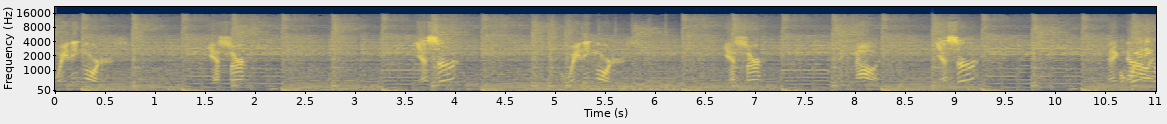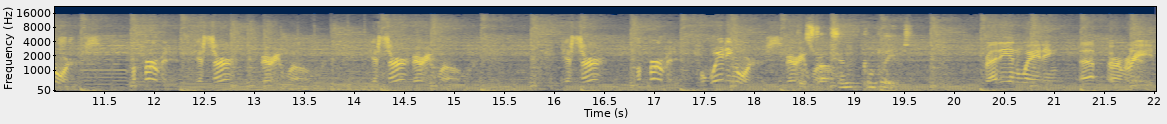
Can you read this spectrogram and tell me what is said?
Awaiting orders. Yes, sir. Yes, sir. Awaiting orders. Yes, sir. Acknowledged. Yes, sir. Awaiting orders. Affirmative. Yes, sir. Very well. Yes, sir. Very well. Yes, sir. Affirmative. Awaiting orders. Very well. Construction complete. Well. Ready and waiting. Affirmative. Agreed.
